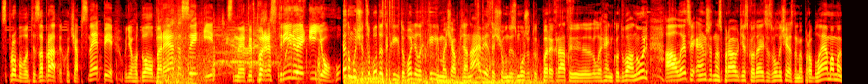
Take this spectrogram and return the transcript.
спробувати забрати хоча б Снепі. У нього дуал беретеси, і Снепі перестрілює і його. Я думаю, що це буде такий доволі легкий матчап для Наві, те, що вони зможуть тут переграти легенько 2-0. Але цей еншит насправді складається з величезними проблемами.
